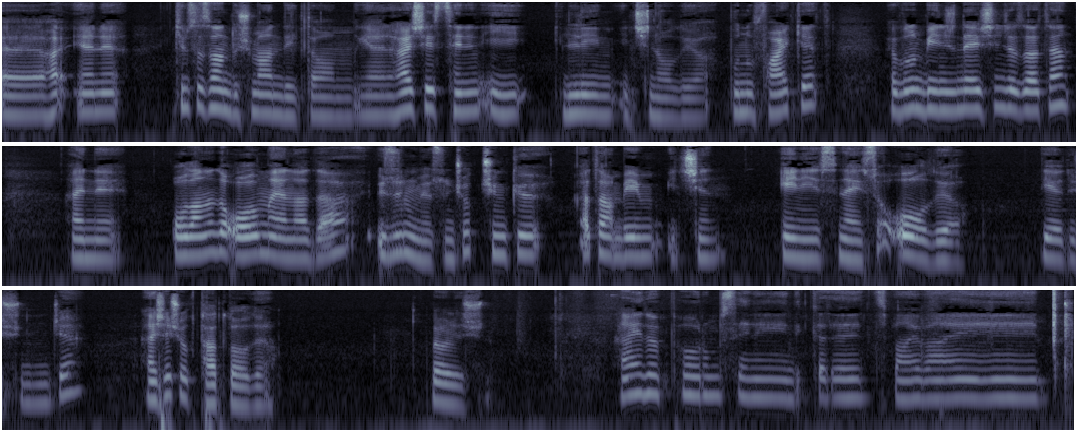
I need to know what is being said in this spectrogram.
Ee, yani kimse sana düşman değil tamam mı? Yani her şey senin iyiliğin için oluyor. Bunu fark et ve bunun bilincinde yaşayınca zaten hani olana da olmayana da üzülmüyorsun çok. Çünkü zaten benim için en iyisi neyse o oluyor diye düşününce her şey çok tatlı oluyor. Böyle düşün. Haydi öpüyorum seni. Dikkat et. Bay bay.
